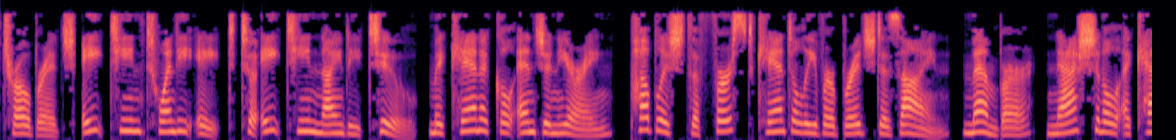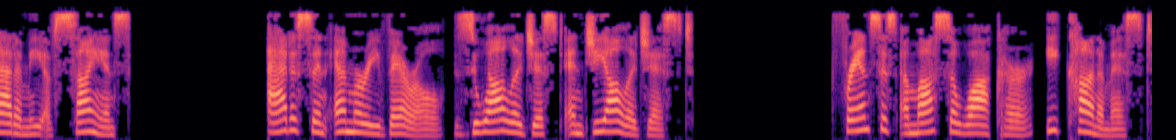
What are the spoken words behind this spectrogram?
Trowbridge (1828–1892), mechanical engineering, published the first cantilever bridge design. Member, National Academy of Science. Addison Emery Verrill, zoologist and geologist. Francis Amasa Walker, economist,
